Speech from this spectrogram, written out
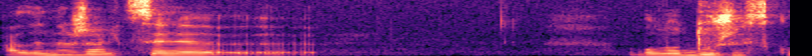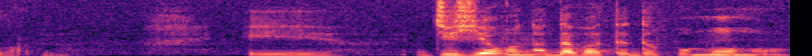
але, на жаль, це е, було дуже складно. І дієво надавати допомогу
